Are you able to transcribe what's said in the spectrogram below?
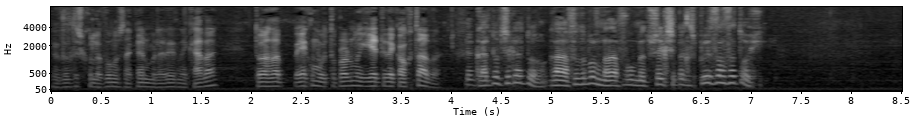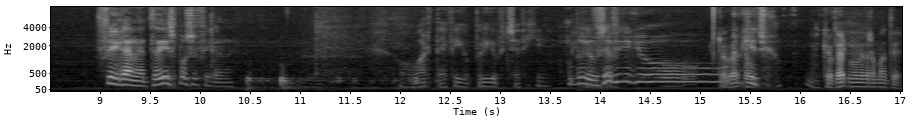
Εδώ δυσκολευόμαστε να κάνουμε δηλαδή την δεκάδα. Τώρα θα έχουμε το πρόβλημα και για τη 18. 100%. Καλά, αυτό το πρόβλημα αφού με τους έξι παίκτες που ήρθαν θα το έχει. Φύγανε τρεις, πόσοι φύγανε; Ο Βάρτ έφυγε, ο Πρίγιοβιτς έφυγε. Ο Πρίγιοβιτς έφυγε και ο, ο Κίτσιο. Και ο Βέρνου είναι δραματία.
